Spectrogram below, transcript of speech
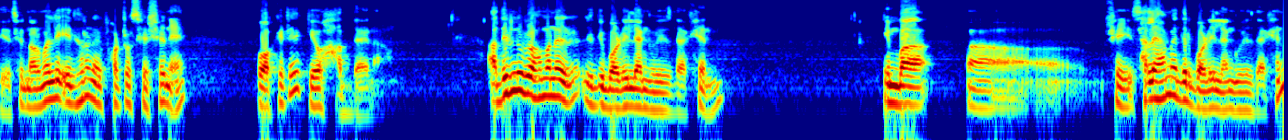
দিয়েছেন। নর্মালি এই ধরনের ফটো সেশনে পকেটে কেউ হাত দেয় না। আদিলুর রহমানের যদি বডি ল্যাঙ্গুয়েজ দেখেন, কিংবা সেই সালেহ আহমেদের বডি ল্যাঙ্গুয়েজ দেখেন,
